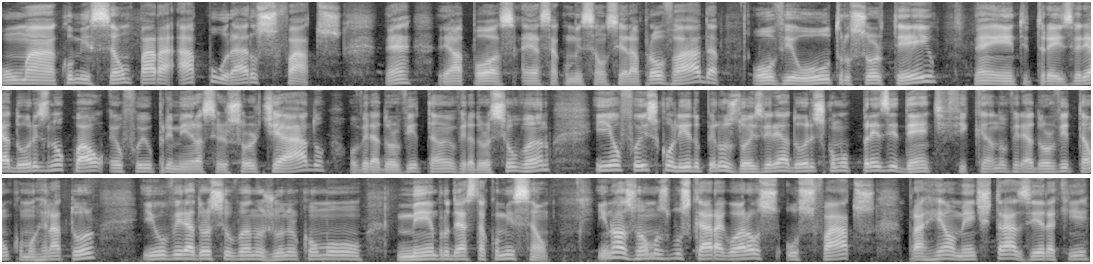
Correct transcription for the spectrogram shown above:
uma comissão para apurar os fatos. Né? Após essa comissão ser aprovada, houve outro sorteio né, entre três vereadores, no qual eu fui o primeiro a ser sorteado, o vereador vereador Vitão e o vereador Silvano, e eu fui escolhido pelos dois vereadores como presidente, ficando o vereador Vitão como relator e o vereador Silvano Júnior como membro desta comissão. E nós vamos buscar agora os, os fatos para realmente trazer aqui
